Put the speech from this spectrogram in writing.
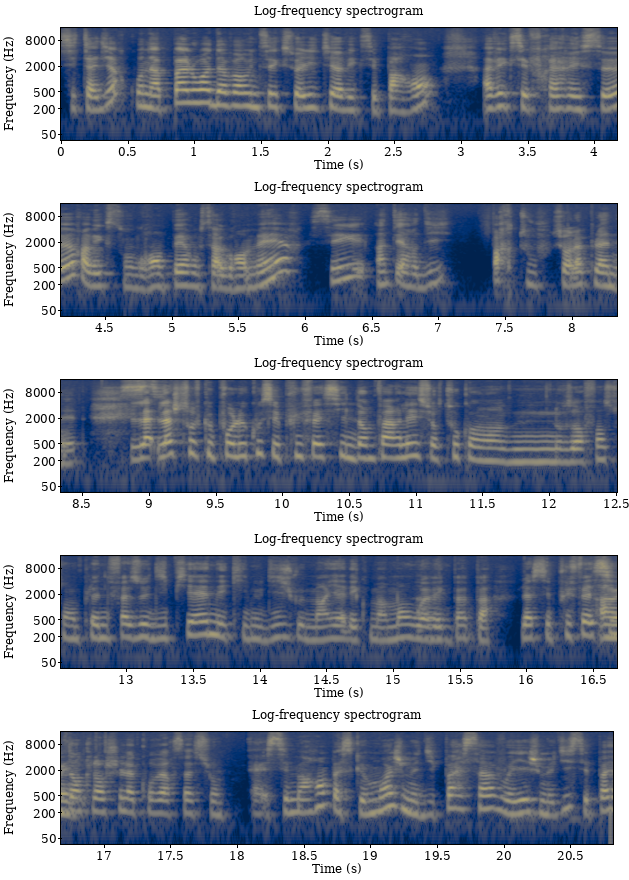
C'est-à-dire qu'on n'a pas le droit d'avoir une sexualité avec ses parents, avec ses frères et sœurs, avec son grand-père ou sa grand-mère. C'est interdit partout sur la planète. Là, je trouve que pour le coup, c'est plus facile d'en parler, surtout quand nos enfants sont en pleine phase oedipienne et qui nous disent je veux me marier avec maman ou ah avec papa. Là, c'est plus facile ah d'enclencher la conversation. Eh, c'est marrant parce que moi, je me dis pas ça. Vous voyez, je me dis c'est pas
